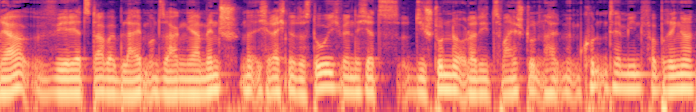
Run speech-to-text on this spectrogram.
ja, wir jetzt dabei bleiben und sagen, ja Mensch, ne, ich rechne das durch, wenn ich jetzt die Stunde oder die zwei Stunden halt mit einem Kundentermin verbringe,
